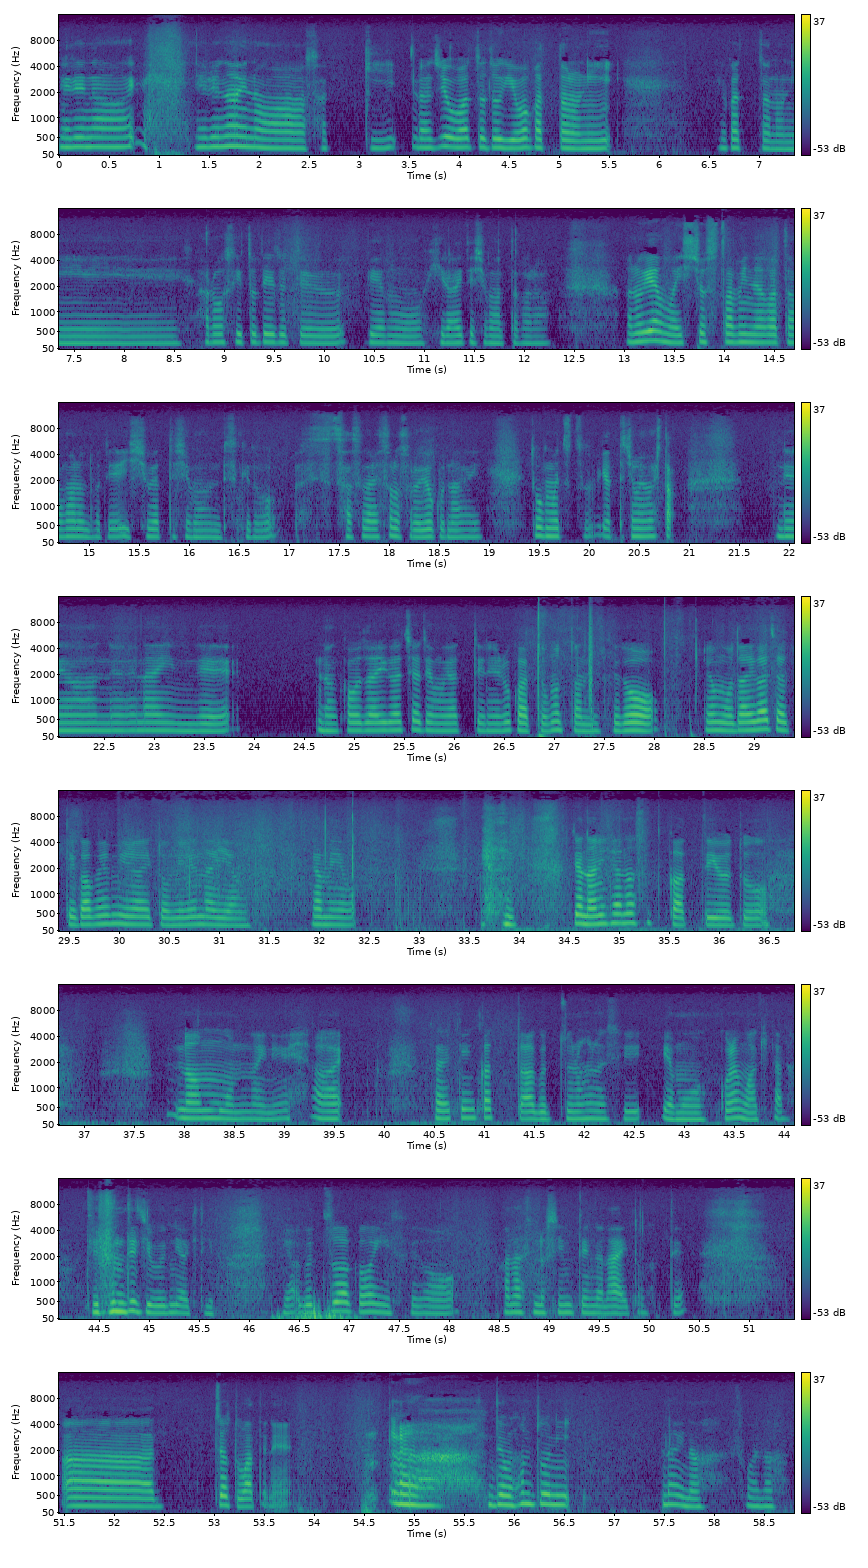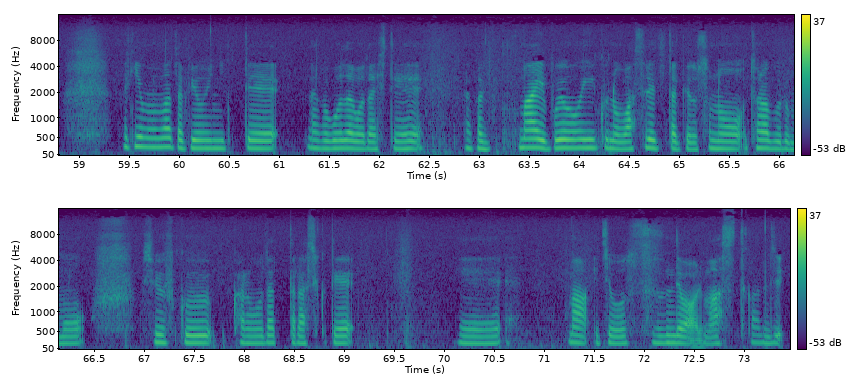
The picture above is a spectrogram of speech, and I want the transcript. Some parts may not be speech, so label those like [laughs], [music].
寝れない。寝れないのはさっきラジオ終わった時弱かったのに。よかったのにハロースイートデイズっていうゲームを開いてしまったから。あのゲームは一生スタミナがたまるので一生やってしまうんですけどさすがにそろそろ良くない。と思いつつやってしまいました。で寝れないんでなんかお題ガチャでもやって寝るかって思ったんですけどでもお題ガチャって画面見ないと見れないやん。やめよう。[laughs] じゃあ何話すかっていうとなんもないね。はい。最近買ったグッズの話。いやもうこれも飽きたな。自分で自分に飽きてきた。いやグッズは可愛いんですけど話の進展がないと思って。あーちょっと待ってね。でも本当にないな。そうやな。最近もまた病院に行ってなんかゴタゴタしてなんか前病院行くの忘れてたけどそのトラブルも修復可能だったらしくてえー、まあ一応進んではおりますって感じ。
